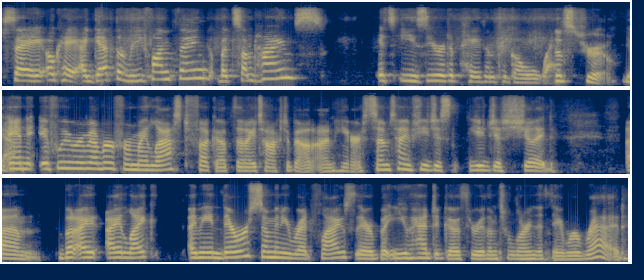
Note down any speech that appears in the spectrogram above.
say, okay, I get the refund thing, but sometimes it's easier to pay them to go away. That's true. Yeah. And if we remember from my last fuck up that I talked about on here, sometimes you just you just should. Um, but I I like I mean, there were so many red flags there, but you had to go through them to learn that they were red.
